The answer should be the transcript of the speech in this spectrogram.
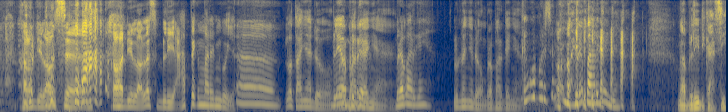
kalau di Lawson, kalau di Lawless beli apa kemarin gue ya? Eh, Lo tanya dong, berapa harganya? Berapa harganya? Lo nanya dong, berapa harganya? Kan gue barusan nanya berapa harganya. Nggak beli dikasih?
